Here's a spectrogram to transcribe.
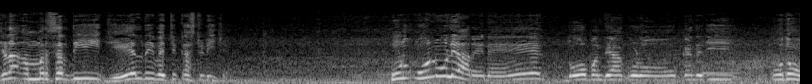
ਜਿਹੜਾ ਅੰਮ੍ਰਿਤਸਰ ਦੀ ਜੇਲ੍ਹ ਦੇ ਵਿੱਚ ਕਸਟਡੀ 'ਚ ਹੈ। ਹੁਣ ਉਹਨੂੰ ਲਿਆ ਰਹੇ ਨੇ ਦੋ ਬੰਦਿਆਂ ਕੋਲੋਂ, ਕਹਿੰਦੇ ਜੀ ਉਦੋਂ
